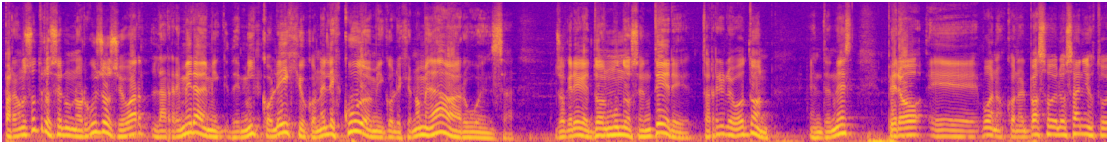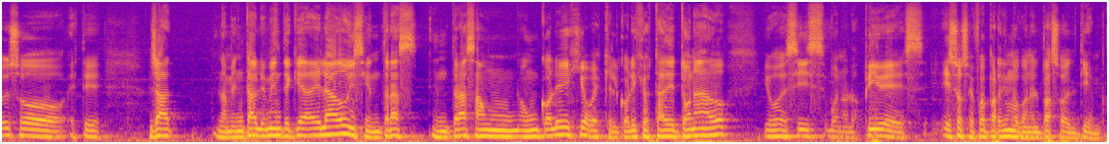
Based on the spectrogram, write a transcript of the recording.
para nosotros era un orgullo llevar la remera de mi, colegio, con el escudo de mi colegio. No me daba vergüenza. Yo quería que todo el mundo se entere. Terrible botón. ¿Entendés? Pero eh, bueno, con el paso de los años todo eso este, ya lamentablemente queda de lado y si entras, un, a un colegio, ves que el colegio está detonado y vos decís, bueno, los pibes, eso se fue perdiendo con el paso del tiempo.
